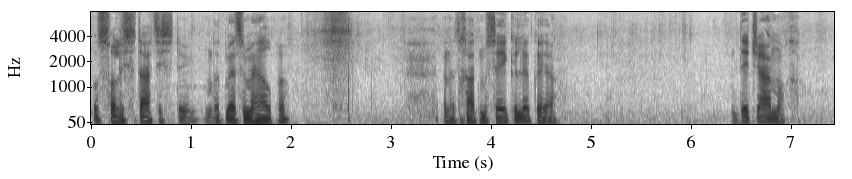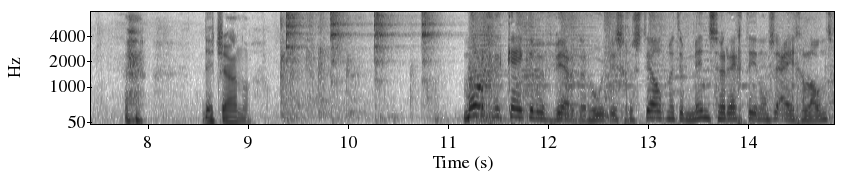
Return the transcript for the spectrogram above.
een sollicitatiesteun, omdat mensen me helpen. En dat gaat me zeker lukken, ja. Dit jaar nog. Dit jaar nog. Morgen kijken we verder hoe het is gesteld met de mensenrechten in ons eigen land...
